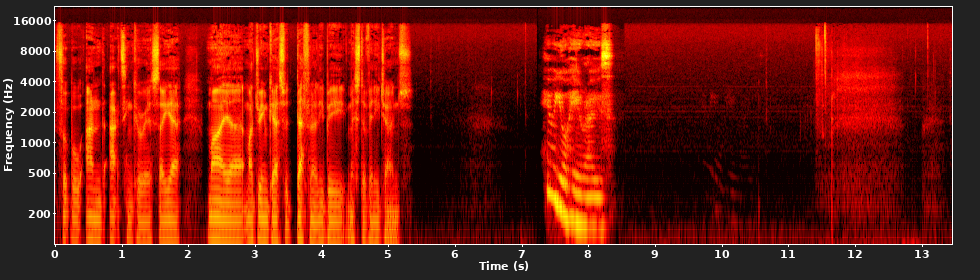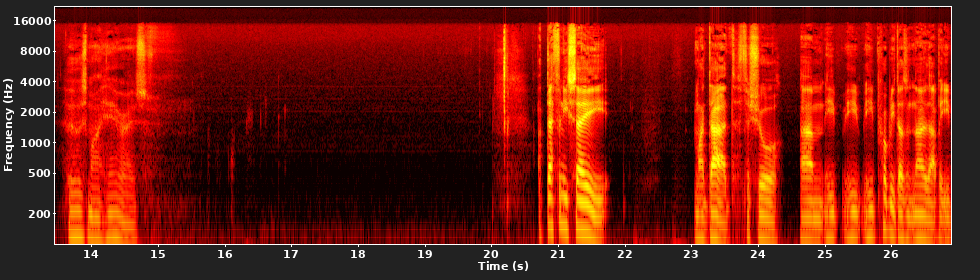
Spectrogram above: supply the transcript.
football and acting career. So yeah, my uh, my dream guest would definitely be Mr. Vinnie Jones. Who are your heroes? Who's my heroes? I'd definitely say my dad for sure. Um, he, he he probably doesn't know that, but he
